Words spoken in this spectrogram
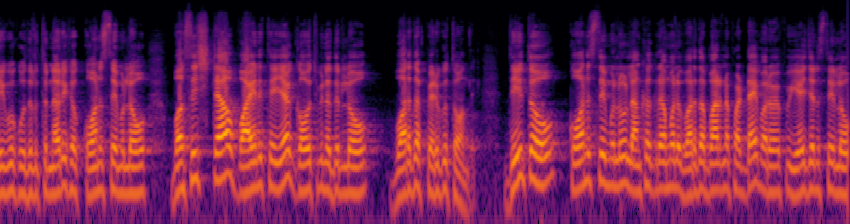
దిగువకు కుదురుతున్నారు ఇక కోనసీమలో వశిష్ట వాయనతేయ గౌతమి నదుల్లో వరద పెరుగుతోంది. దీంతో కోనసీమలో లంక గ్రామాలు వరద బారిన పడ్డాయి. మరోవైపు ఏజెన్సీలో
